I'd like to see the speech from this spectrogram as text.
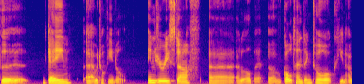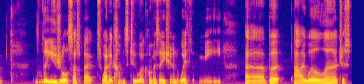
the game. Uh, we're talking a little injury stuff, uh, a little bit of goaltending talk, you know, the usual suspects when it comes to a conversation with me. Uh, but I will uh, just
